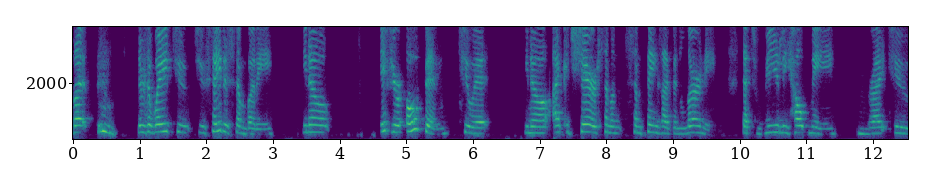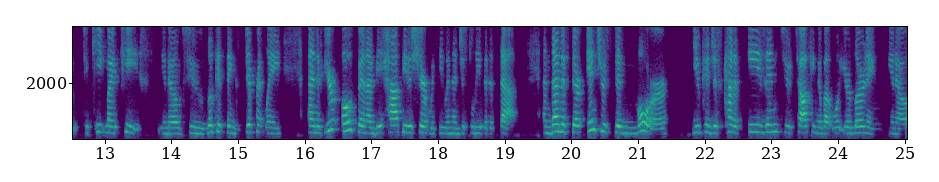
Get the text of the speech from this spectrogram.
But there's a way to to say to somebody, you know, if you're open to it, you know, I could share some of some things I've been learning that's really helped me Mm. right to to keep my peace you know to look at things differently. And if you're open i'd be happy to share it with you and then just leave it at that. And then if they're interested in more you can just kind of ease into talking about what you're learning you know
